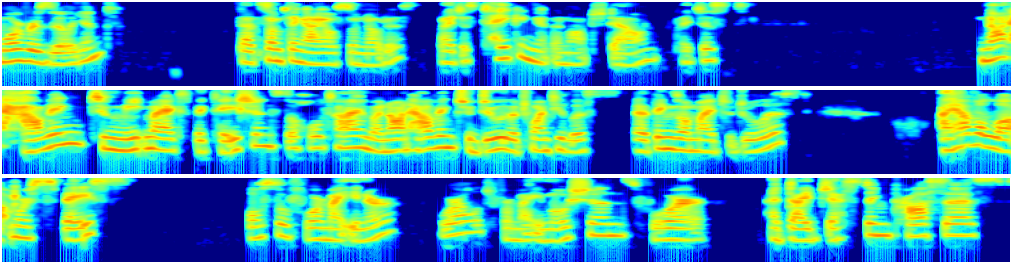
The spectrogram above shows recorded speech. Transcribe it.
more resilient. That's something I also noticed by just taking it a notch down, by just not having to meet my expectations the whole time, by not having to do the 20 lists, uh, things on my to do list. I have a lot more space also for my inner world, for my emotions, for a digesting process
